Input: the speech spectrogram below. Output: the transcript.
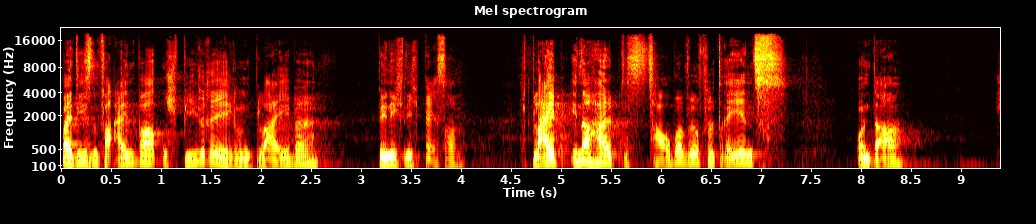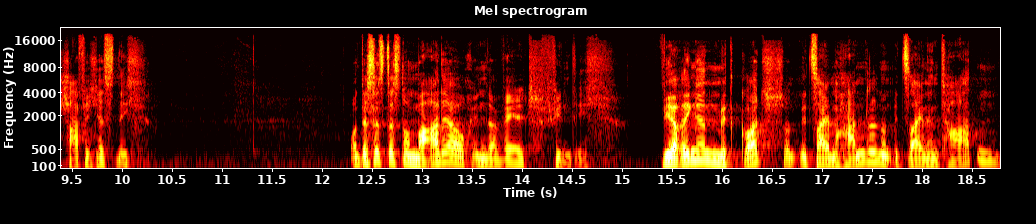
bei diesen vereinbarten Spielregeln bleibe, bin ich nicht besser. Ich bleibe innerhalb des Zauberwürfeldrehens und da schaffe ich es nicht. Und das ist das Normale auch in der Welt, finde ich. Wir ringen mit Gott und mit seinem Handeln und mit seinen Taten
